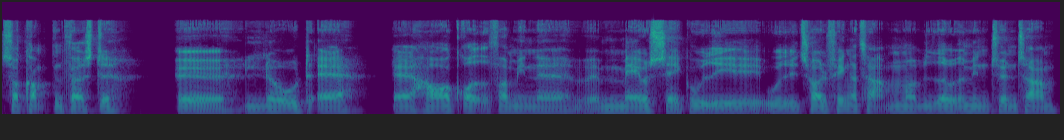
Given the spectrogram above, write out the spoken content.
Så kom den første øh, load af øh, havregrød fra min øh, mavesæk ud i, ud i 12-fingertarmen og videre ud i min tyndtarm.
